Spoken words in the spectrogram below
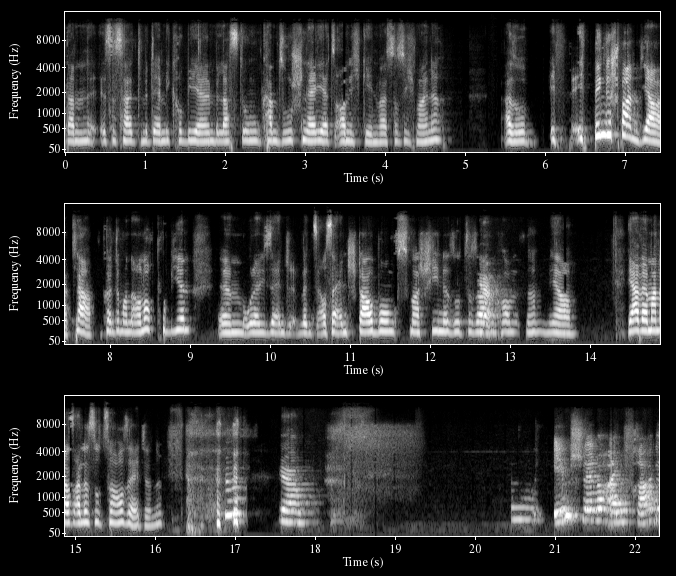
dann ist es halt mit der mikrobiellen Belastung, kann so schnell jetzt auch nicht gehen. Weißt du, was ich meine? Also ich, ich bin gespannt, ja, klar, könnte man auch noch probieren. Ähm, oder diese, wenn es aus der Entstaubungsmaschine sozusagen ja. kommt, ne? Ja. Ja, wenn man das alles so zu Hause hätte, ne? ja. Eben schnell noch eine Frage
